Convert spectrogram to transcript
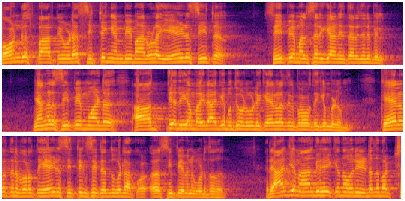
കോൺഗ്രസ് പാർട്ടിയുടെ സിറ്റിംഗ് എം പിമാരുള്ള ഏഴ് സീറ്റ് സി പി എം മത്സരിക്കുകയാണ് ഈ തെരഞ്ഞെടുപ്പിൽ. ഞങ്ങൾ സി പി എമ്മുമായിട്ട് അത്യധികം വൈരാഗ്യ ബുദ്ധിയോടുകൂടി കേരളത്തിൽ പ്രവർത്തിക്കുമ്പോഴും കേരളത്തിന് പുറത്ത് ഏഴ് സിറ്റിംഗ് സീറ്റ് എന്തുകൊണ്ടാണ് സി പി എമ്മിന് കൊടുത്തത്? രാജ്യം ആഗ്രഹിക്കുന്ന ഒരു ഇടതുപക്ഷ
